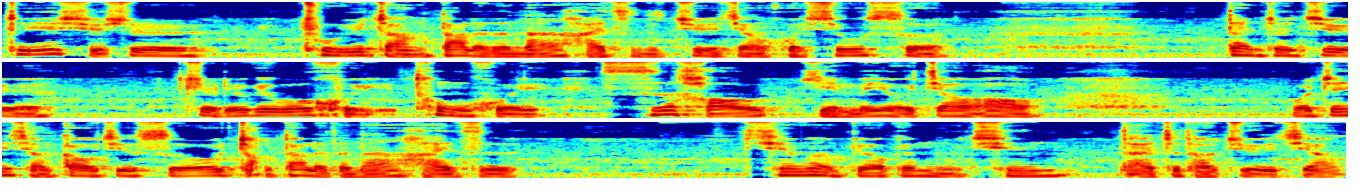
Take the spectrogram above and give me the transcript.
这也许是出于长大了的男孩子的倔强或羞涩，但这倔只留给我悔痛悔，丝毫也没有骄傲。我真想告诫所有长大了的男孩子，千万不要跟母亲来这套倔强。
